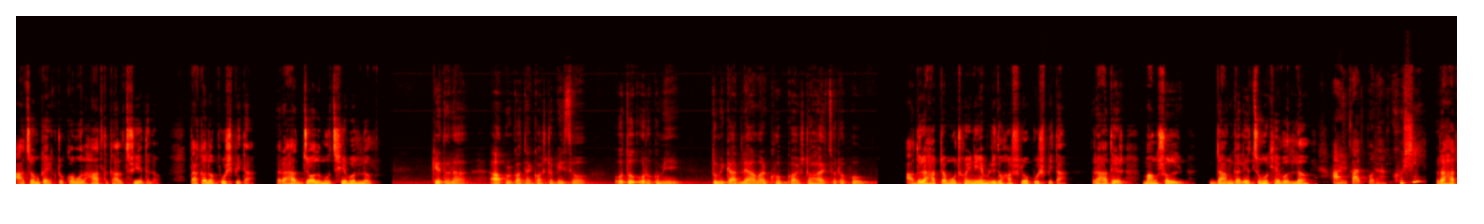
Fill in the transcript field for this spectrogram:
আচমকা একটু কোমল হাত গাল ছুঁয়ে দিল। তাকালো পুষ্পিতা। রাহাত জল মুছিয়ে বলল কেঁদো না আপুর কথায় কষ্ট পেয়েছ? ও তো ওরকমই। তুমি কাঁদলে আমার খুব কষ্ট হয় ছোট ফু আদরে হাতটা মুঠোয় নিয়ে মৃদু হাসল পুষ্পিতা। রাহাতের মাংসল ডান গালে চুমু খেয়ে বলল আর কাঁদবো না খুশি? রাহাত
